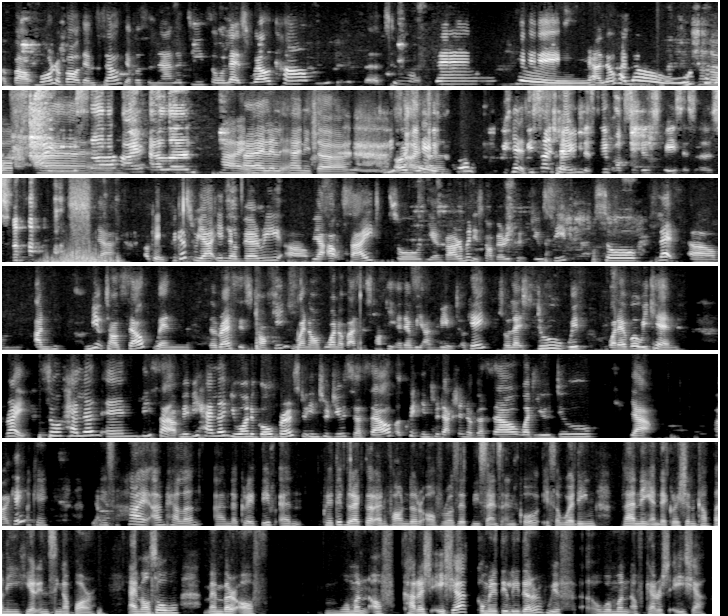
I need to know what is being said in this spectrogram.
about more about themselves, their personality. So let's welcome the two of them. Yay! Hello, hello. Hello. Hi, Lisa. Hi, Hellen. Hi. Hi, Lily. Hi, Anita. Lisa, okay. So, yes. Lisa is sharing the same oxygen space as us. yeah. Okay, because we are in a very, uh, we are outside, so the environment is not very conducive. So let's um, unmute ourselves when the rest is talking, when one of us is talking, and then we unmute, okay? So let's do with whatever we can. Right. So Hellen and Lisa, maybe Hellen, you want to go first to introduce yourself, a quick introduction of yourself. What do you do? Yeah. Okay. Okay. Yeah. Yes. Hi, I'm Hellen. I'm the creative and creative director and founder of Rosette Designs and Co. It's a wedding planning and decoration company here in Singapore. I'm also member of Women of Courage Asia community leader with Women of Courage Asia.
